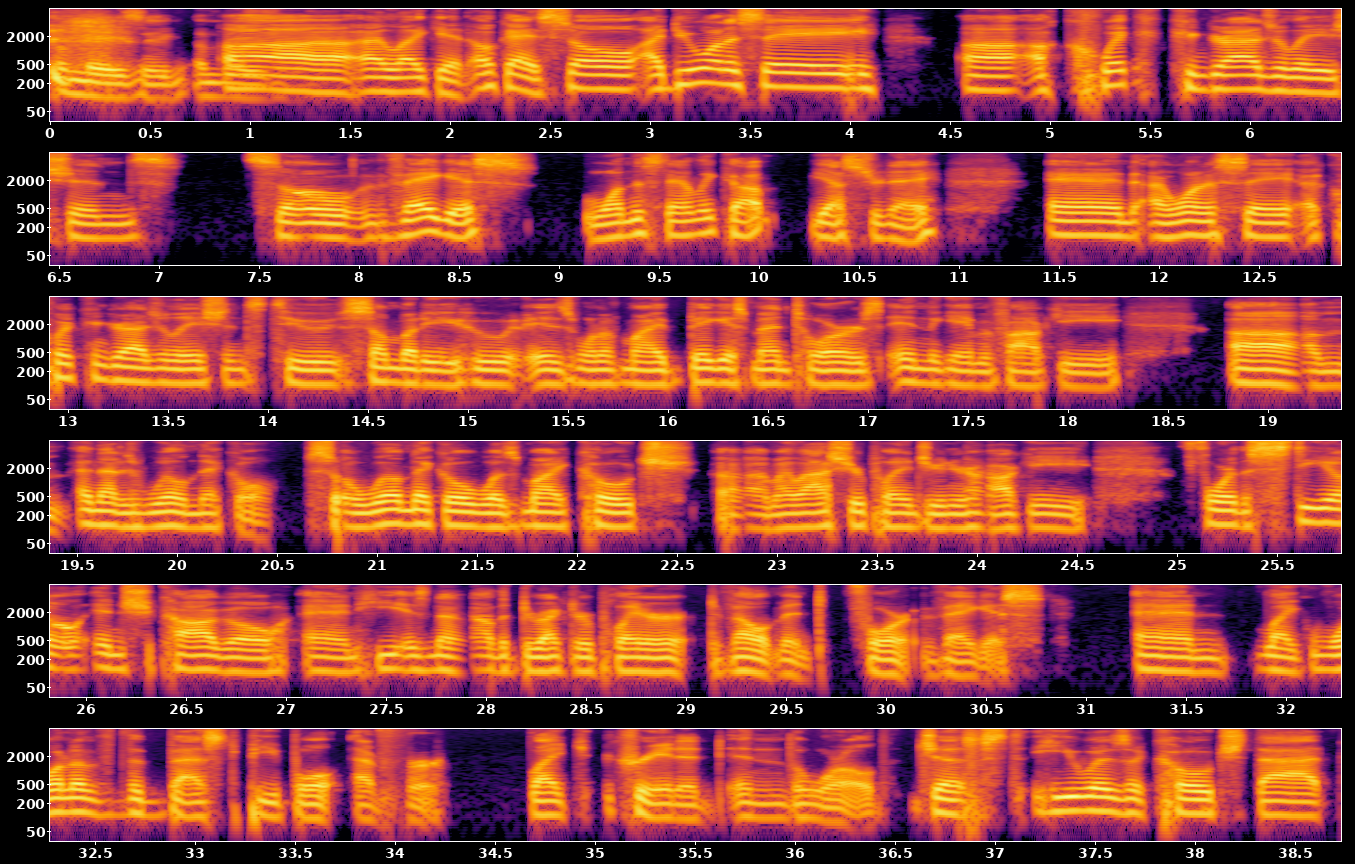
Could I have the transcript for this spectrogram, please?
amazing. Amazing. Uh, I like it. Okay, so I do want to say uh, a quick congratulations. So Vegas won the Stanley Cup yesterday, and I want to say a quick congratulations to somebody who is one of my biggest mentors in the game of hockey, um, and that is Wil Nichol. So Wil Nichol was my coach uh, my last year playing junior hockey for the Steel in Chicago, and he is now the director of player development for Vegas, and like one of the best people ever. Like created in the world. Just he was a coach that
